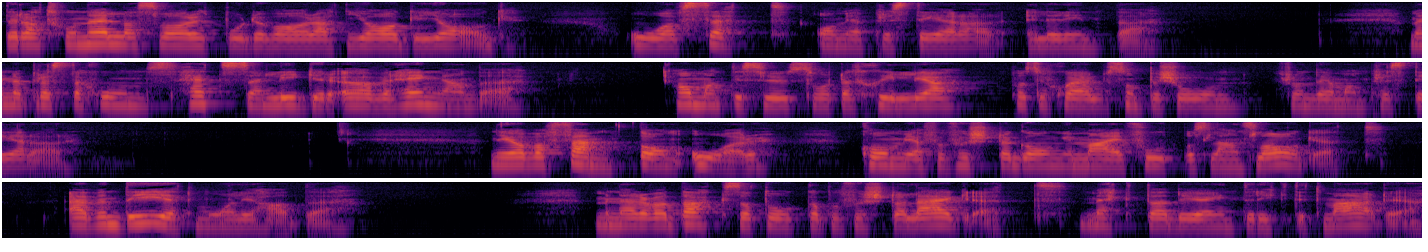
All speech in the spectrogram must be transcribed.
Det rationella svaret borde vara att jag är jag, oavsett om jag presterar eller inte. Men när prestationshetsen ligger överhängande har man till slut svårt att skilja på sig själv som person från det man presterar. När jag var 15 år kom jag för första gången med i fotbollslandslaget. Även det är ett mål jag hade. Men när det var dags att åka på första lägret mäktade jag inte riktigt med det.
